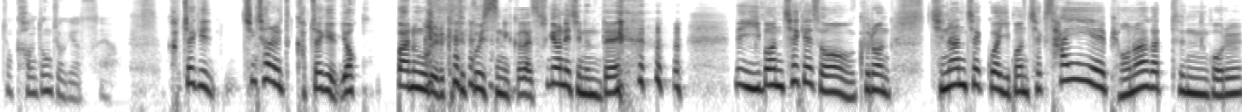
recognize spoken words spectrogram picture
좀 감동적이었어요. 갑자기 칭찬을 갑자기 역 반응으로 이렇게 듣고 있으니까 숙연해지는데. 근데 이번 책에서 그런 지난 책과 이번 책 사이의 변화 같은 거를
